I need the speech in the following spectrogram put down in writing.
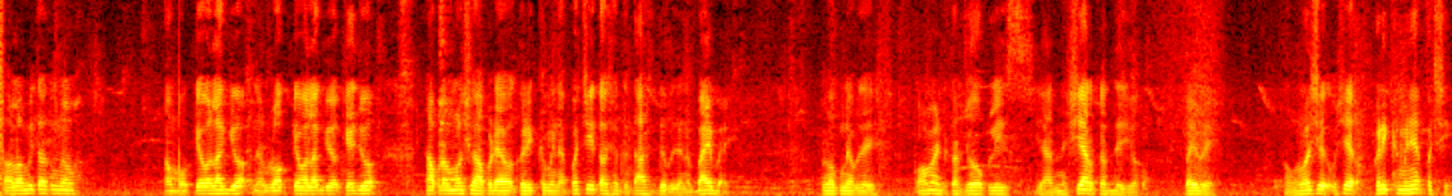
ચાલો મિત્રો, તમને આંબો કેવો લાગ્યો અને બ્લોગ કેવો લાગ્યો કહેજો આપણે મળશું આપણે ઘડીક કમીના. પછી તો છે ત્યાં સુધી બધાને બાય બાય બ્લોગને બધા કોમેન્ટ કરજો પ્લીઝ યારને શેર કરી દેજો. બાય બાય મળશે ઘડીક ખમીને પછી.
